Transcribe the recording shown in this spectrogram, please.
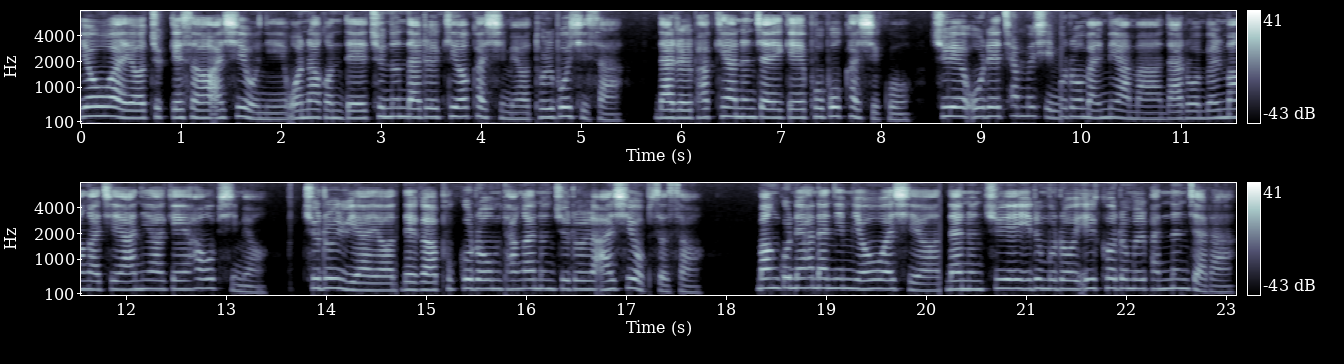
여호와여 주께서 아시오니 원하건대 주는 나를 기억하시며 돌보시사 나를 박해하는 자에게 보복하시고 주의 오래 참으심으로 말미암아 나로 멸망하지 아니하게 하옵시며 주를 위하여 내가 부끄러움 당하는 줄을 아시옵소서. 망군의 하나님 여호와시여 나는 주의 이름으로 일컬음을 받는 자라.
